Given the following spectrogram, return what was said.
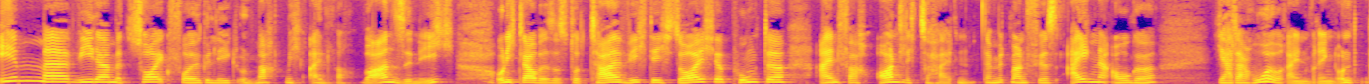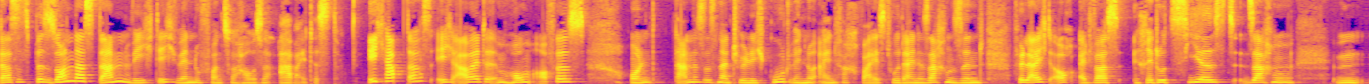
immer wieder mit Zeug vollgelegt und macht mich einfach wahnsinnig. Und ich glaube, es ist total wichtig, solche Punkte einfach ordentlich zu halten, damit man fürs eigene Auge ja da Ruhe reinbringt. Und das ist besonders dann wichtig, wenn du von zu Hause arbeitest. Ich habe das, ich arbeite im Homeoffice und dann ist es natürlich gut, wenn du einfach weißt, wo deine Sachen sind, vielleicht auch etwas reduzierst, Sachen hm,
